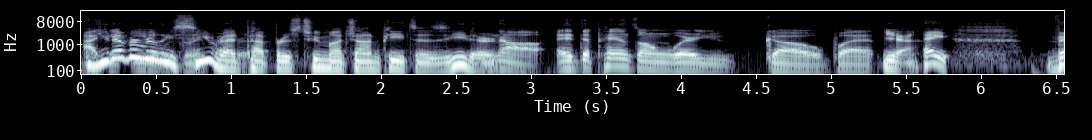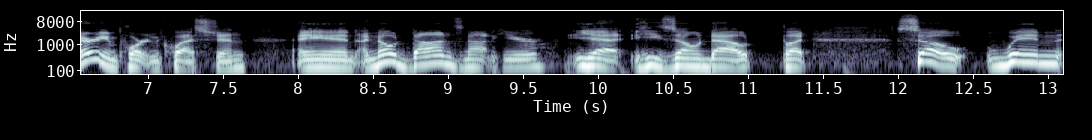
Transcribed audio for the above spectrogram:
I You never really see red peppers too much on pizzas either. No, it depends on where you go, but Yeah. Hey, very important question. And I know Don's not here. Yeah, he's zoned out. But so when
